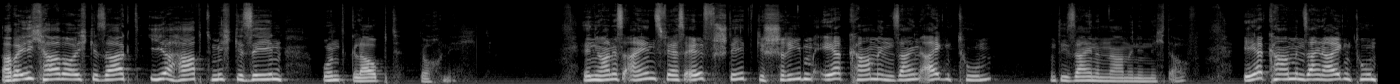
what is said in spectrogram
aber ich habe euch gesagt, ihr habt mich gesehen und glaubt doch nicht. In Johannes 1, Vers 11 steht geschrieben, er kam in sein Eigentum und die Seinen nahmen ihn nicht auf. Er kam in sein Eigentum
